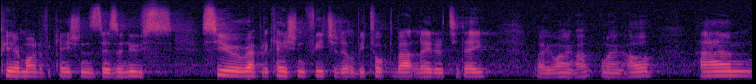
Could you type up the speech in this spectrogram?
peer modifications. There's a new serial replication feature that will be talked about later today by Wang. Wang Ho. Um,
